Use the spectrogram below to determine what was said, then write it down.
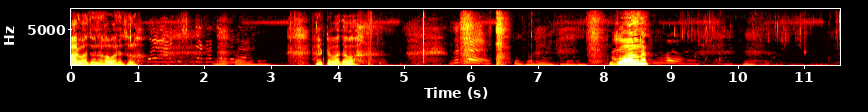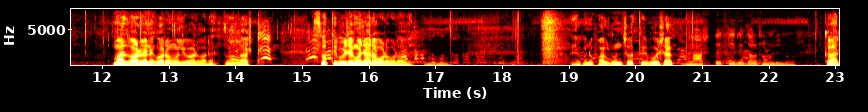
আর বাঁধবে না হবে না চলো। একটা বাঁধাবা? জল না? মাছ বাড়বে না গরম হলে বাড়বে না তোমার লাস্ট সত্যি বৈশাখ মাসে আরও বড় বড় হবে। এখনও ফাল্গুন চৈত্রির বৈশাখ। লাস্টে কি রেজাল্ট শুনলি কার?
